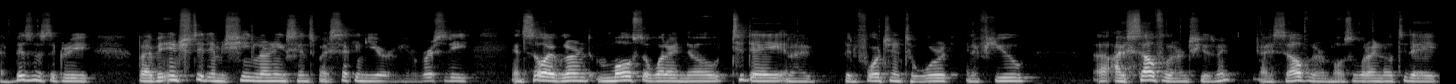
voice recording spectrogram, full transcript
a business degree, but I've been interested in machine learning since my second year of university. And so I've learned most of what I know today, and I've been fortunate to work in a few. Uh, I self learned, excuse me. I self learned most of what I know today,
